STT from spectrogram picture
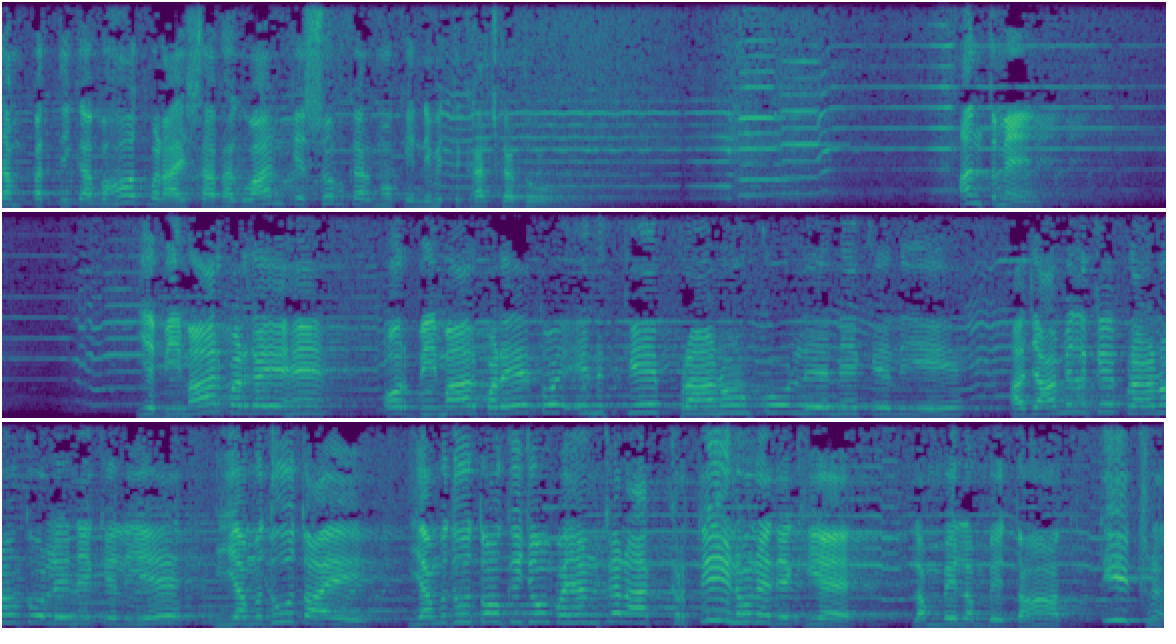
संपत्ति का बहुत बड़ा हिस्सा भगवान के शुभ कर्मों के निमित्त खर्च कर दो। अंत में ये बीमार पड़ गए हैं। और बीमार पड़े तो इनके प्राणों को लेने के लिए, अजामिल के प्राणों को लेने के लिए यमदूत आए। यमदूतों की जो भयंकर आकृति इन्होंने देखी है लंबे लंबे दांत, तीक्ष्ण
